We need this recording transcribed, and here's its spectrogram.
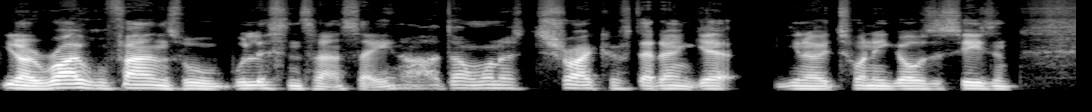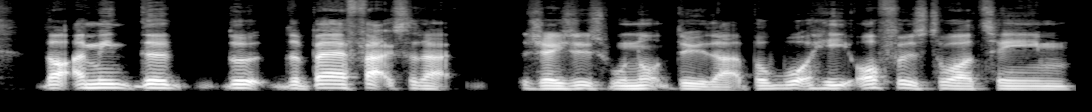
you know, rival fans will will listen to that and say, you know, I don't want a striker if they don't get you know twenty goals a season. That I mean, the the the bare facts of that, Jesus will not do that. But what he offers to our team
